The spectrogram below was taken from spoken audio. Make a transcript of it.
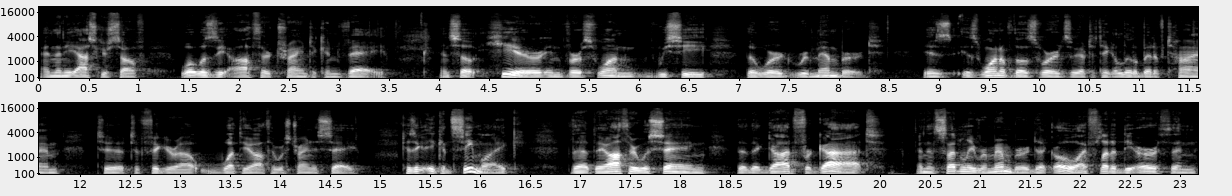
And then you ask yourself, what was the author trying to convey? And so here in verse 1, we see the word remembered is, is one of those words we have to take a little bit of time to, to figure out what the author was trying to say. Because it, it can seem like that the author was saying that, that God forgot and then suddenly remembered that, oh, I flooded the earth, and,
